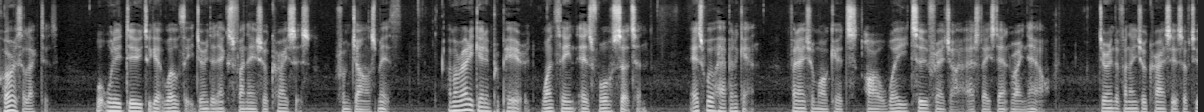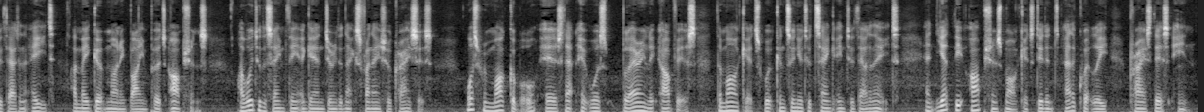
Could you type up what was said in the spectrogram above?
Quora selected, What would It do to get wealthy during the next financial crisis? From John Smith. I'm already getting prepared. One thing is for certain. It will happen again. Financial markets are way too fragile as they stand right now. During the financial crisis of 2008, I made good money buying put options. I will do the same thing again during the next financial crisis. What's remarkable is that it was blaringly obvious the markets would continue to tank in 2008, and yet the options market didn't adequately price this in.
